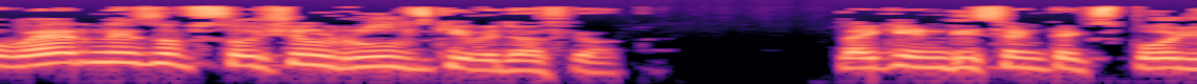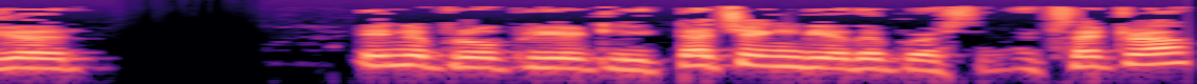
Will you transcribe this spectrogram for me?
awareness of social rules کی وجہ سے ہوتا ہے like indecent exposure inappropriately touching the other person, etc.,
